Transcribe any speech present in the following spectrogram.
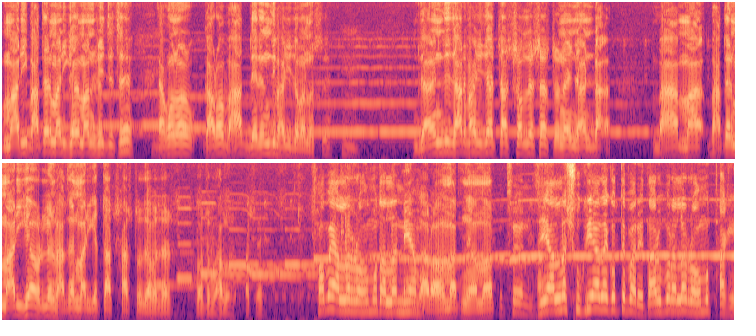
মারি ভাতের মারি খাওয়া মানুষ হইতেছে। এখন ওর কারও ভাত দেরেন্দি ভাজি জমান আছে হুম। দেরেন্দি যার ভাজি যায় তার শরীরের স্বাস্থ্য নেই ধান ডা- ভাতের মারি খাওয়া হোটেলের ভাতের মারি খেয়ে তার স্বাস্থ্য দেখা যায় কত ভালো আছে। সবাই আল্লাহর রহমত আল্লাহর নিয়ামত। রহমত নিয়ামত। বুঝছেন? যে আল্লাহ শুক্রিয়া আদায় করতে পারে তার উপর আল্লাহর রহমত থাকে।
